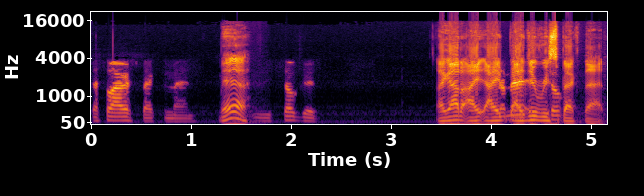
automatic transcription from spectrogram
That's why I respect the man. yeah. He's so good. I got, I, I, I do is so- respect that.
